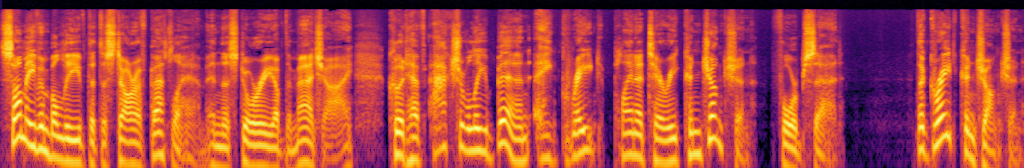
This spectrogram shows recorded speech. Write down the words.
Some even believe that the Star of Bethlehem in the story of the Magi could have actually been a great planetary conjunction, Forbes said. The Great Conjunction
